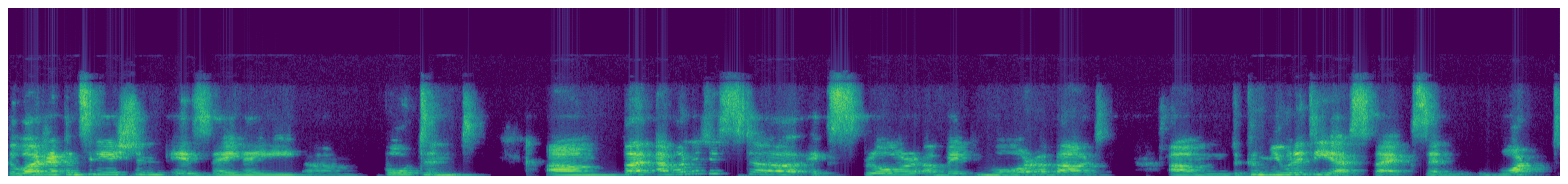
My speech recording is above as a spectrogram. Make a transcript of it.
the word reconciliation is very, very um, potent. Um, but I want to just uh, explore a bit more about um, the community aspects and what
